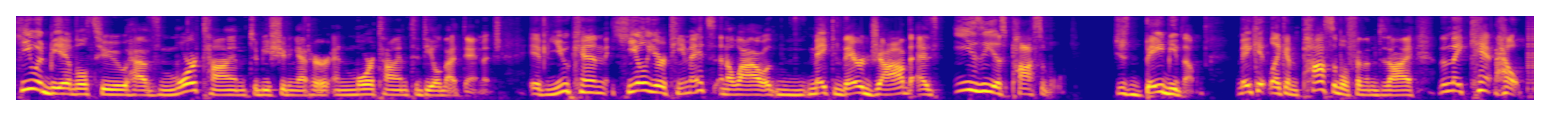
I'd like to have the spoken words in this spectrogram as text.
he would be able to have more time to be shooting at her and more time to deal that damage. If you can heal your teammates and allow, make their job as easy as possible, just baby them make it like impossible for them to die, then they can't help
